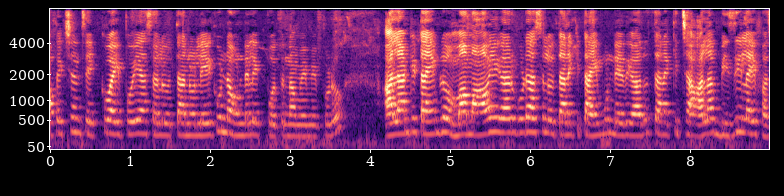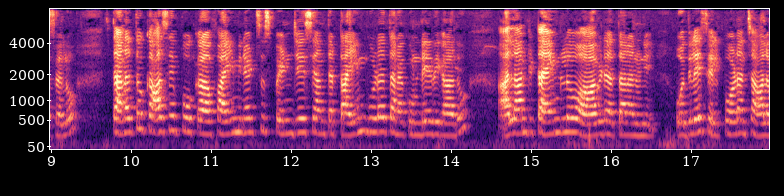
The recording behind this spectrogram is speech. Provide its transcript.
అఫెక్షన్స్ ఎక్కువ అయిపోయి అసలు తను లేకుండా ఉండలేకపోతున్నాం మేము ఇప్పుడు. అలాంటి టైంలో మా మామయ్య గారు కూడా అసలు తనకి టైం ఉండేది కాదు తనకి చాలా బిజీ లైఫ్ అసలు. తనతో కాసేపు ఒక ఫైవ్ మినిట్స్ స్పెండ్ చేసే అంత టైం కూడా తనకు ఉండేది కాదు. అలాంటి టైంలో ఆవిడ తనని వదిలేసి వెళ్ళిపోవడం చాలా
